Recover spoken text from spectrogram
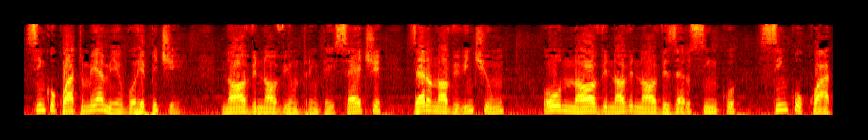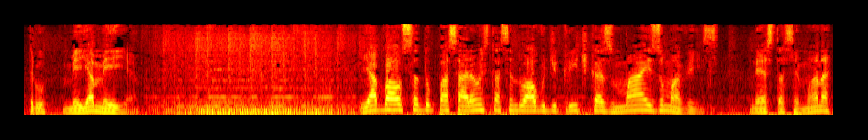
5466. Eu vou repetir. 991 37 0921 ou 99905 5466. E a balsa do Passarão está sendo alvo de críticas mais uma vez. Nesta semana,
